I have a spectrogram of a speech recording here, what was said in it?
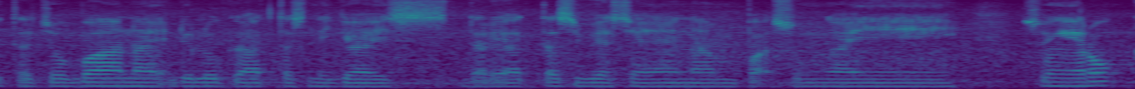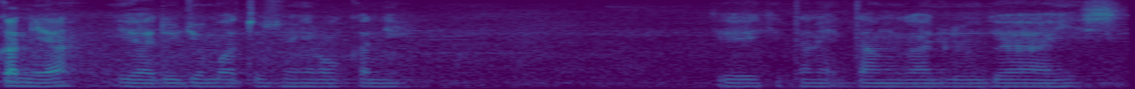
Kita coba naik dulu ke atas nih guys. Dari atas biasanya nampak sungai Sungai Rokan ya. Ya di ujung batu Sungai Rokan nih. Oke, kita naik tangga dulu guys.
